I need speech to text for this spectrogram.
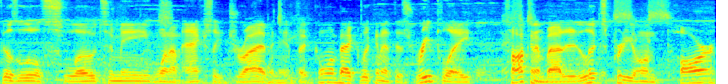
feels a little slow to me when I'm actually driving it. But going back looking at this replay, talking about it, it looks pretty on par.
